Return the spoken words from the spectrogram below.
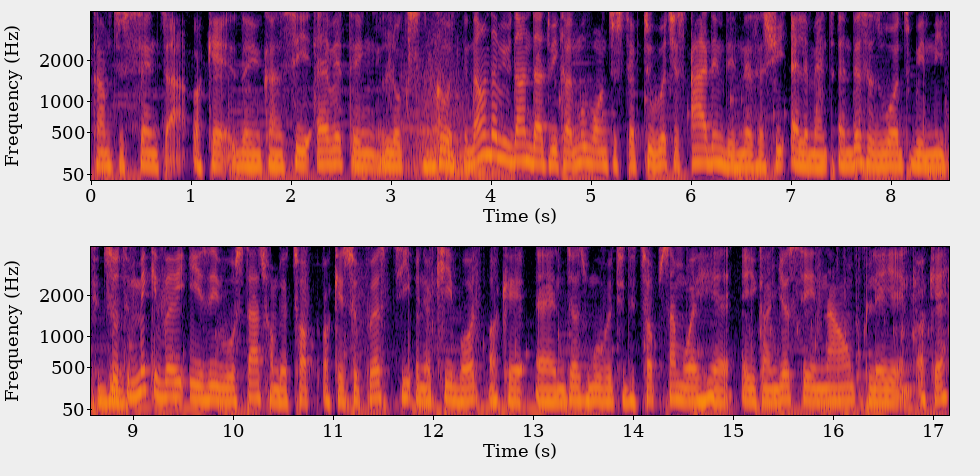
come to center okay? Then you can see everything looks good. Now that we've done that we can move on to step two which is adding the necessary element. And this is what we need to do. so to make it very easy we'll start from the top okay? So press t on your keyboard okay? And just move it to the top somewhere here. And you can just say now playing okay?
